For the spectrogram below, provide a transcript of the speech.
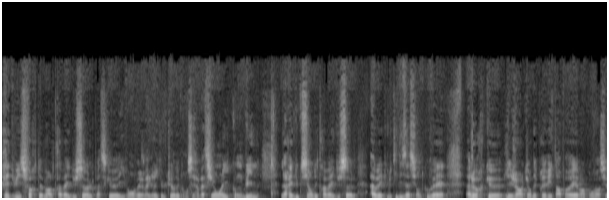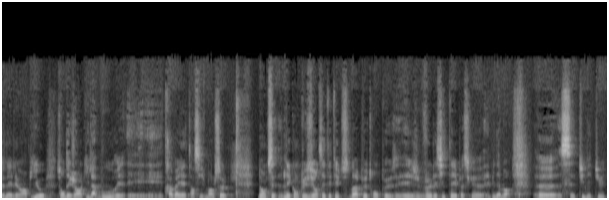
réduisent fortement le travail du sol parce qu'ils vont vers l'agriculture de conservation et ils combinent la réduction du travail du sol avec l'utilisation de couverts, alors que les gens qui ont des prairies temporaires en conventionnel et en bio sont des gens qui labourent et travaillent intensivement le sol. Donc les conclusions de cette étude sont un peu trompeuses et je veux les citer parce que évidemment euh, c'est une étude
